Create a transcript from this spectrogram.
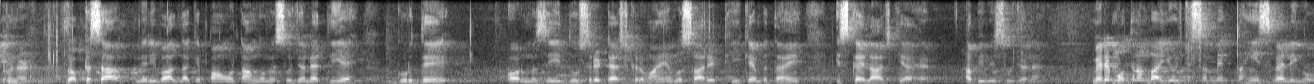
एक मिनट। डॉक्टर साहब, मेरी वालदा के पाँव और टांगों में सूजन रहती है। गुर्दे और मज़ीद दूसरे टेस्ट करवाएँ, वो सारे ठीक हैं, बताएँ, इसका इलाज क्या है? अभी भी सूजन है। मेरे मोहतरम भाइयों, जिसम में कहीं स्वेलिंग हो,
